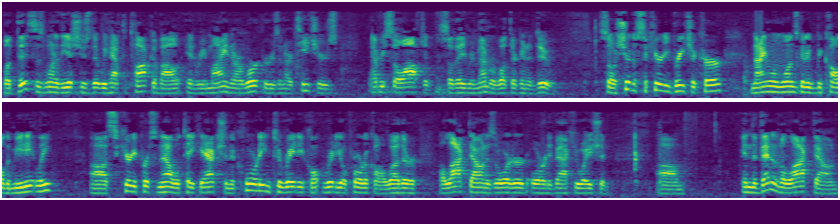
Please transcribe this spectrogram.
But this is one of the issues that we have to talk about and remind our workers and our teachers every so often so they remember what they're going to do. So should a security breach occur, 911 is going to be called immediately. Uh, security personnel will take action according to radio, radio protocol, whether a lockdown is ordered or an evacuation. Um, in the event of a lockdown,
